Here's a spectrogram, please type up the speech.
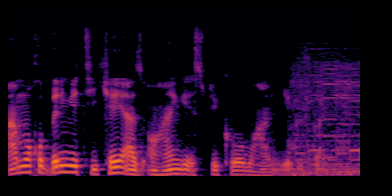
اما خب بریم یه تیکه از آهنگ اسپیکو با هم دیگه گوش کنیم.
